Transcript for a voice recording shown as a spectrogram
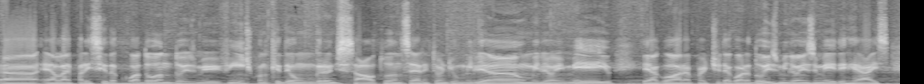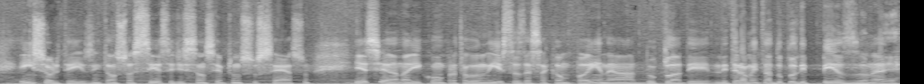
ah, ela é parecida com a do ano 2020, quando que deu um grande salto. Antes era em torno de um milhão, um milhão e meio, e agora, a partir de agora, dois milhões e meio de reais em sorteios. Então, sua sexta edição sempre um sucesso. E esse ano aí, com protagonistas dessa campanha, né? A dupla de, literalmente a dupla de peso, né?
